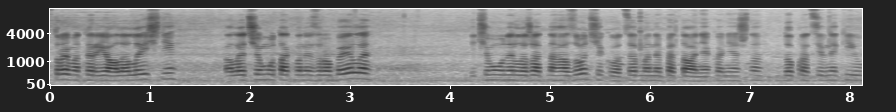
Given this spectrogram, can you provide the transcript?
стройматеріали лишні, але чому так вони зробили і чому вони лежать на газончику, це в мене питання, звісно, до працівників.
